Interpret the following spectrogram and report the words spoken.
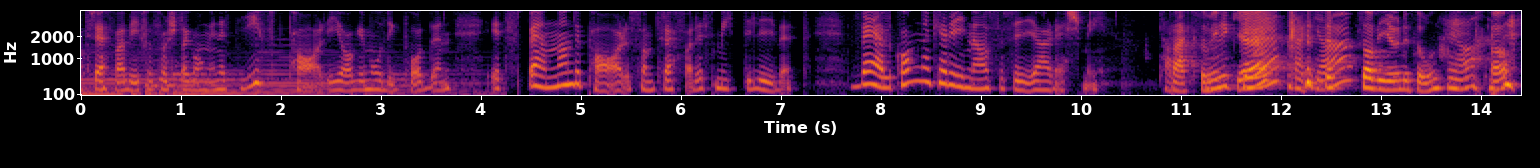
Idag träffar vi för första gången ett gift par i Jag är modig-podden. Ett spännande par som träffades mitt i livet. Välkomna Karina och Sofia Reshmi. Tack, Tack så mycket. Tackar. Sa vi unisont. Ja. Ja.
